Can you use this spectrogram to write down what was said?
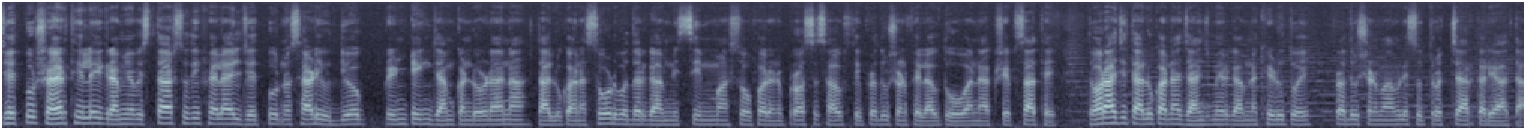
જેતપુર શહેરથી લઈ ગ્રામ્ય વિસ્તાર સુધી ફેલાયેલ જેતપુરનો સાડી ઉદ્યોગ, પ્રિન્ટિંગ જામકંડોરણાના તાલુકાના સોડવદર ગામની સીમમાં સોફર અને પ્રોસેસ હાઉસથી પ્રદૂષણ ફેલાવતું હોવાના આક્ષેપ સાથે ધોરાજી તાલુકાના જાંજમેર ગામના ખેડૂતોએ પ્રદૂષણ મામલે સૂત્રોચ્ચાર કર્યા હતા.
